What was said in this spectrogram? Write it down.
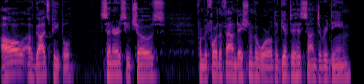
all of God's people, sinners he chose from before the foundation of the world to give to his Son to redeem.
